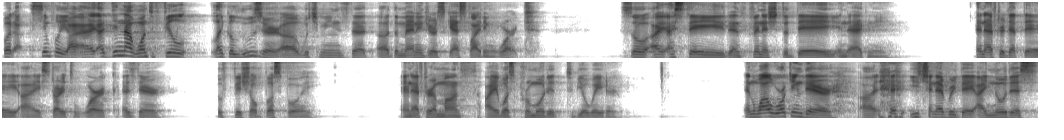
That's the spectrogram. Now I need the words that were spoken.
But uh, simply, I, I did not want to feel like a loser, uh, which means that uh, the manager's gaslighting worked. So I, I stayed and finished the day in agony. And after that day, I started to work as their official busboy and after a month, I was promoted to be a waiter. And while working there, uh, each and every day, I noticed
